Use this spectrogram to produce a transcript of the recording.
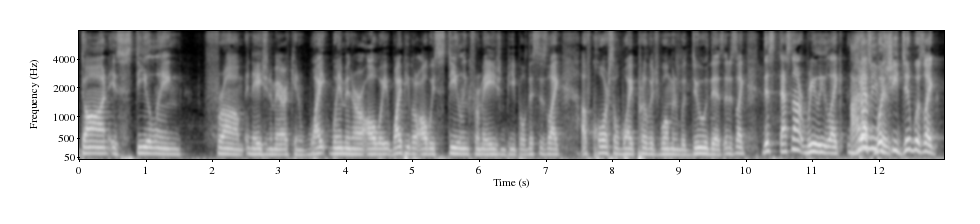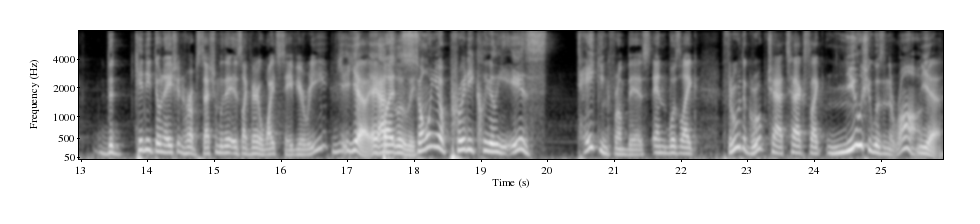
Dawn is stealing from an Asian American. White women are always white people are always stealing from Asian people. This is like, of course, a white privileged woman would do this, and it's like this. That's not really like. I yes, don't what even- she did was like the kidney donation. Her obsession with it is like very white saviory. Y- yeah, absolutely. But Sonya pretty clearly is taking from this and was like through the group chat text, like knew she was in the wrong. yeah.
